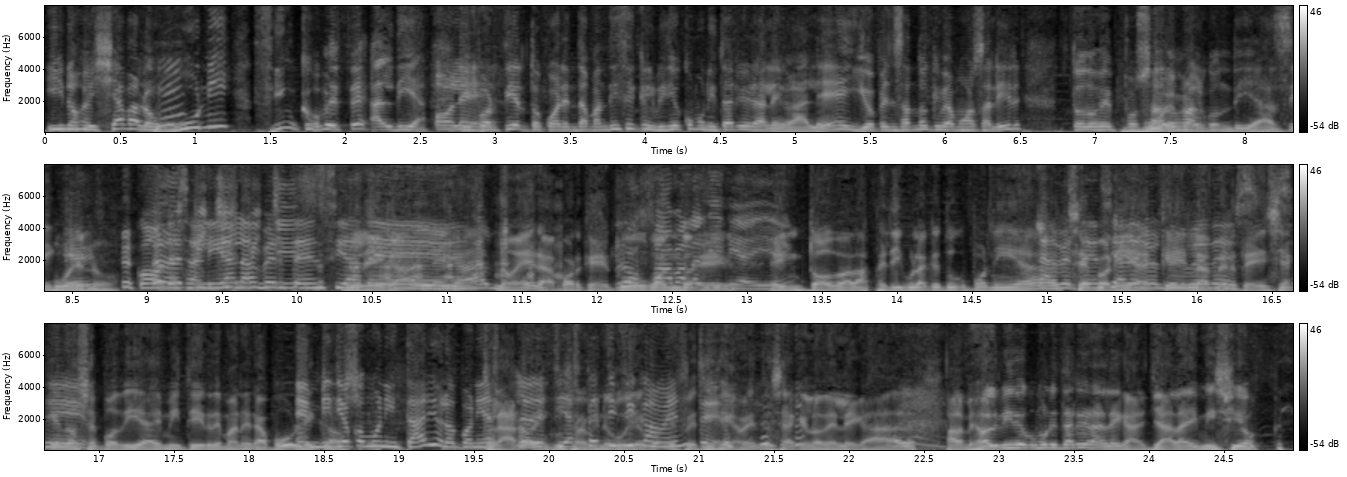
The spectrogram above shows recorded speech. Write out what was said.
y nos echaba los Goonies cinco veces al día. Ole. Y por cierto, 40 man dice que el vídeo comunitario era legal, ¿eh? Y yo pensando que íbamos a salir todos esposados Bueno, algún día. Así bueno. que. Cuando te salía Pichis, la pichis. Advertencia legal, de... legal no era, porque tú cuando, eh, ahí, ¿eh? en todas las películas película que tú ponías La se ponía que la advertencia que no se podía emitir de manera pública. En vídeo o sea, comunitario lo ponías, Claro, lo decía específicamente. específicamente, O sea que lo de legal, a lo mejor el vídeo comunitario era legal, ya la emisión,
